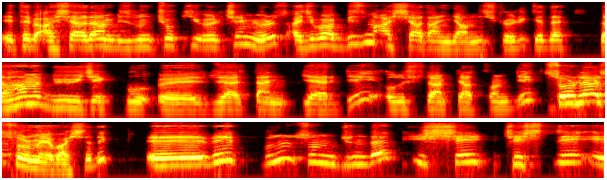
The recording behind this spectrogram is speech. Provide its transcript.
E tabi aşağıdan biz bunu çok iyi ölçemiyoruz. Acaba biz mi aşağıdan yanlış gördük ya da daha mı büyüyecek bu e, düzelten yer diye, oluşturulan platform diye sorular sormaya başladık. E, ve bunun sonucunda işe çeşitli e,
